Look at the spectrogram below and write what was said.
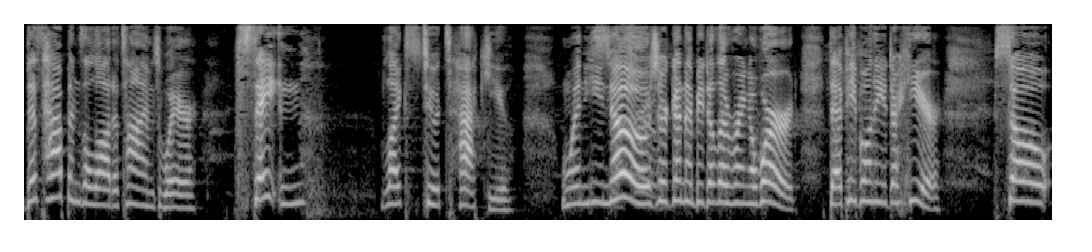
this happens a lot of times where Satan likes to attack you when he knows you're going to be delivering a word that people need to hear. So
